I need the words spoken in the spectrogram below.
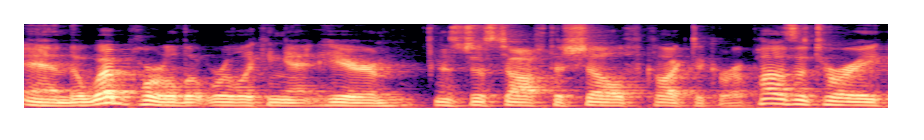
And the web portal that we're looking at here is just off the shelf Colectica repository,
